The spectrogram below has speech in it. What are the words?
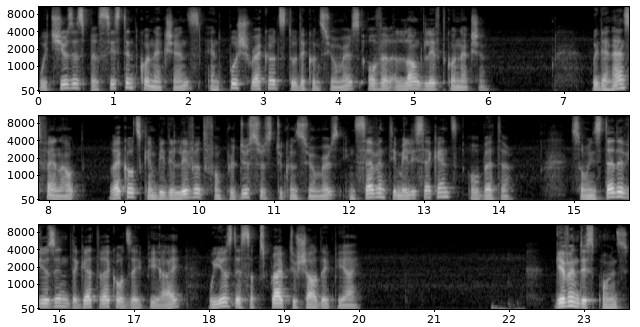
which uses persistent connections and push records to the consumers over a long-lived connection. With Enhanced Fanout, records can be delivered from producers to consumers in 70 milliseconds or better. So instead of using the Get Records API, we use the Subscribe to Shard API. Given these points,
